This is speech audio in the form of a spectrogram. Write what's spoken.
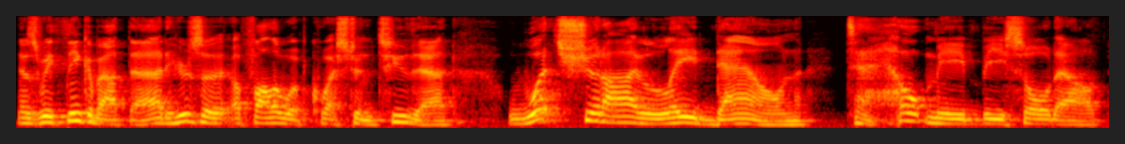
As we think about that, here's a, a follow up question to that. What should I lay down to help me be sold out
